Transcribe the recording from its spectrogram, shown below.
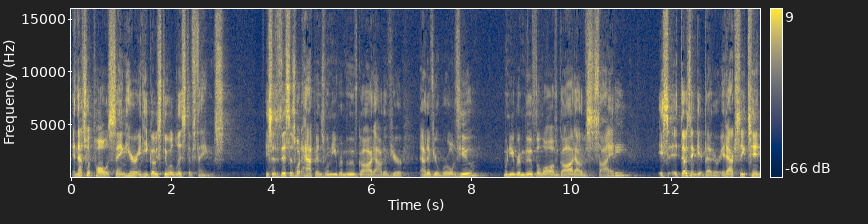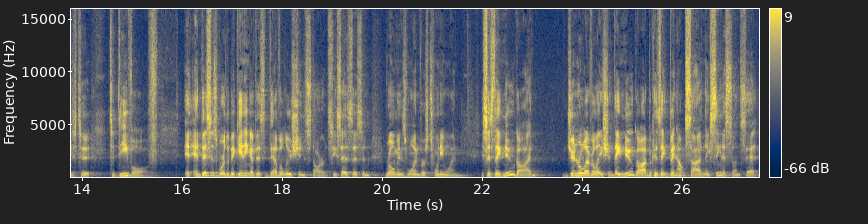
And that's what Paul is saying here. And he goes through a list of things. He says, This is what happens when you remove God out of your, out of your worldview, when you remove the law of God out of a society. It's, it doesn't get better, it actually tends to, to devolve. And, and this is where the beginning of this devolution starts. He says this in Romans 1, verse 21. He says, They knew God, general revelation. They knew God because they'd been outside and they'd seen a sunset.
